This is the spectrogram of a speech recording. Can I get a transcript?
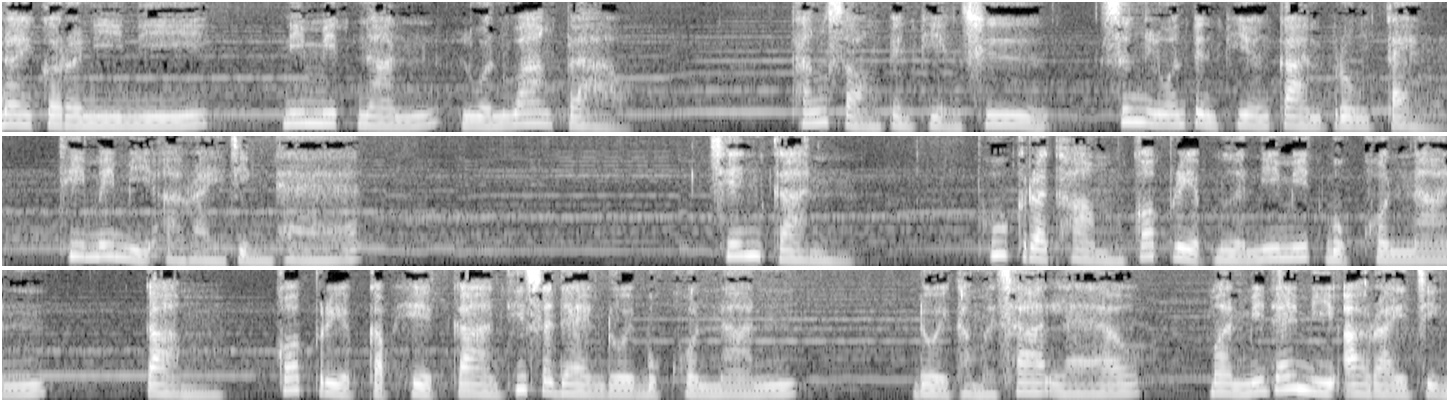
ในกรณีนี้ นิมิตนั้นล้วนว่างเปล่า ทั้งสองเป็นเพียงชื่อ ซึ่งล้วนเป็นเพียงการปรุงแต่งที่ไม่มีอะไรจริงแท้ เช่นกัน ผู้กระทำก็เปรียบเหมือนนิมิตบุคคลนั้น กรรมก็เปรียบกับเหตุการณ์ที่แสดงโดยบุคคลนั้น โดยธรรมชาติแล้ว มันไม่ได้มีอะไรจริง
